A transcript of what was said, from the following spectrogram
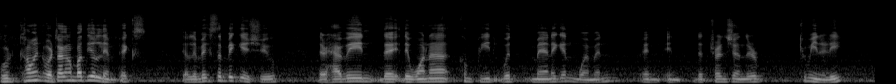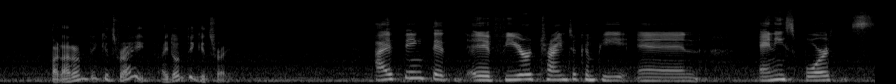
We're coming. We're talking about the Olympics. The Olympics is a big issue. They're having. They, they want to compete with men against women in, in the transgender community, but I don't think it's right. I don't think it's right. I think that if you're trying to compete in any sports,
